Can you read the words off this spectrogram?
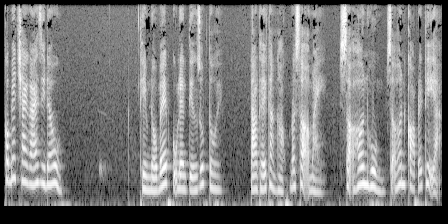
Có biết trai gái gì đâu. Thìm nấu bếp cũng lên tiếng giúp tôi. Tao thấy thằng học nó sợ mày Sợ hơn hùm, sợ hơn cọp đấy thị ạ.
